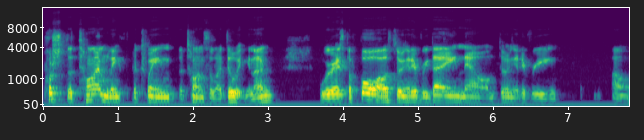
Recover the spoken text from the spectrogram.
push the time length between the times that I do it. You know, whereas before I was doing it every day, now I'm doing it every uh,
